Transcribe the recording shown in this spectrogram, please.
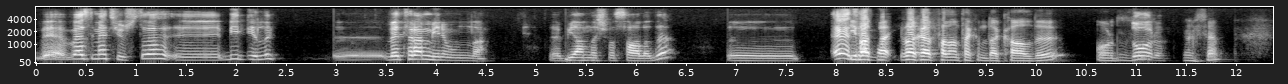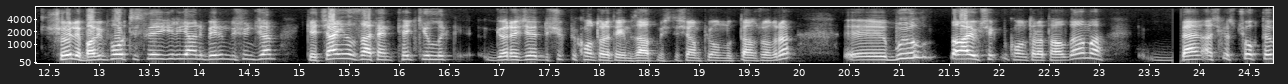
ve Wes Matthews da e, bir yıllık e, veteran minimumla e, bir anlaşma sağladı. E, evet. Ibaka, yani, Ibaka falan takımda kaldı. Orada doğru. Dersem. Şöyle Bobby Portis ile ilgili yani benim düşüncem geçen yıl zaten tek yıllık görece düşük bir kontrata imza atmıştı şampiyonluktan sonra. E, bu yıl daha yüksek bir kontrat aldı ama ben açıkçası çok da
